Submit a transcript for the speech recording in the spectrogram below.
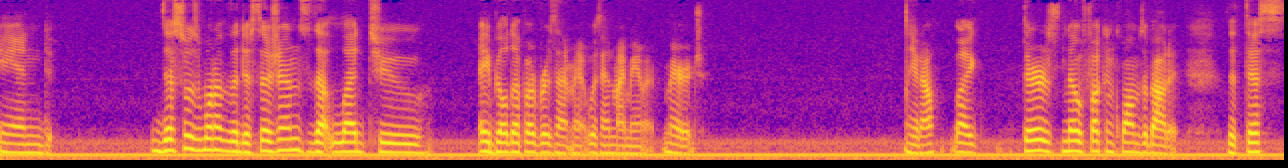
And this was one of the decisions that led to a buildup of resentment within my ma- marriage. You know, like there's no fucking qualms about it. That this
